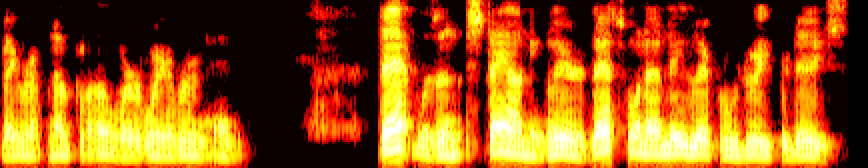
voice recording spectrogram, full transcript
They were up in Oklahoma or wherever, and, and that was an astounding litter. That's when I knew Lipper would reproduce.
